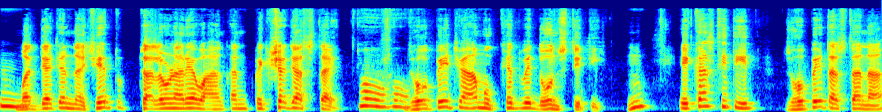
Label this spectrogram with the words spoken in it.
मद्याच्या नशेत चालवणाऱ्या वाहकांपेक्षा जास्त आहेत. हो हो. झोपेच्या मुख्यत्वे दोन स्थिती? एका स्थितीत झोपेत असताना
